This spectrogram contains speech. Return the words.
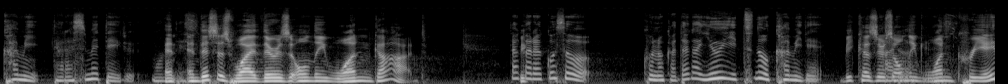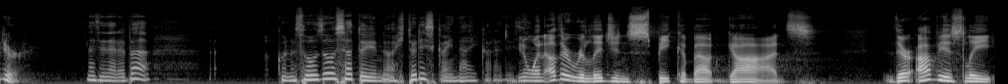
神たらしめているものです and this is why there is only one God. だからこそこの方が唯一の神で Because. なぜならばこの創造者というのは一人しかいないからです You know, when other religions speak about gods, they're obviously,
